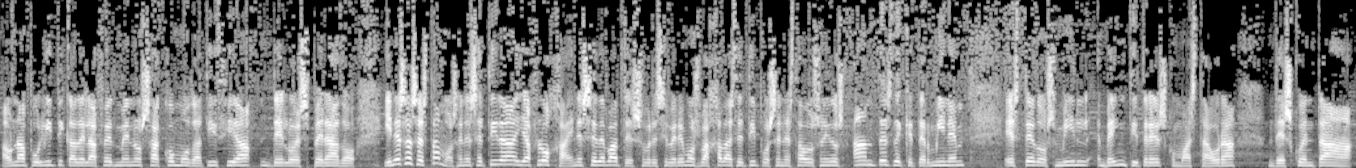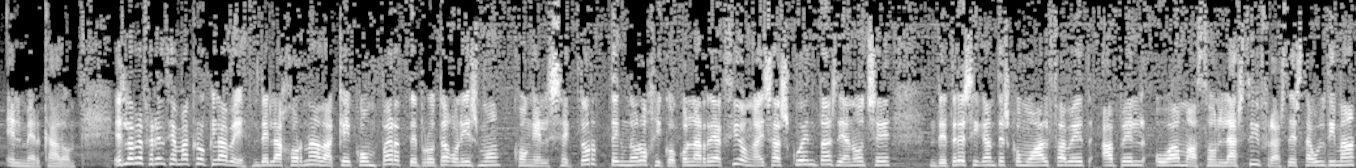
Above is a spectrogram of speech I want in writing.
a una política de la Fed menos acomodaticia de lo esperado. Y en esas estamos, en ese tira y afloja, en ese debate sobre si veremos bajadas de tipos en Estados Unidos antes de que termine este 2023, como hasta ahora descuenta el mercado. Es la referencia macro clave de la jornada que comparte protagonismo con el sector tecnológico, con la reacción a esas cuentas de anoche de tres gigantes como Alphabet, Apple o Amazon. Las cifras de esta última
